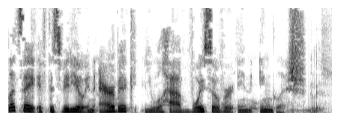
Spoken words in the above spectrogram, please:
let's say if this video in Arabic, you will have voiceover in English. English.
